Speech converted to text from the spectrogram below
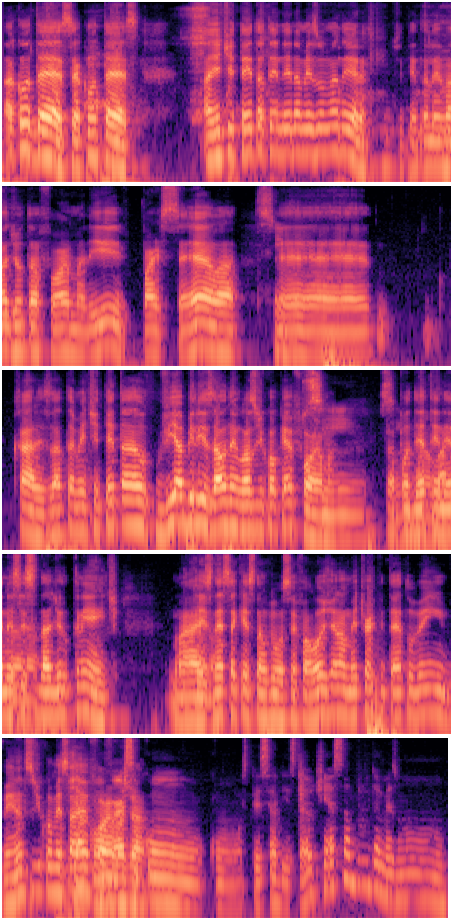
Acontece, acontece. A gente tenta atender da mesma maneira. A gente tenta levar de outra forma ali, parcela. É... Cara, exatamente. Tenta viabilizar o negócio de qualquer forma. Para poder não, atender bacana. a necessidade do cliente. Mas nessa questão que você falou, geralmente o arquiteto vem, vem antes de começar já a reforma. conversa já. Com, com um especialista. Eu tinha essa dúvida mesmo.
